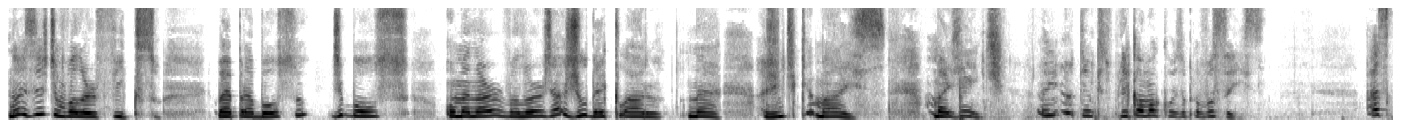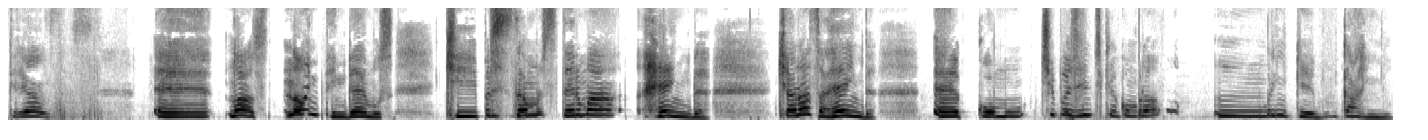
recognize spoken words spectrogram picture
Não existe um valor fixo. Vai para bolso de bolso. O menor valor já ajuda, é claro, né? A gente quer mais. Mas, gente, eu tenho que explicar uma coisa para vocês. As crianças, é, nós não entendemos que precisamos ter uma renda. Que a nossa renda é como, tipo, a gente quer comprar um brinquedo, um carrinho.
